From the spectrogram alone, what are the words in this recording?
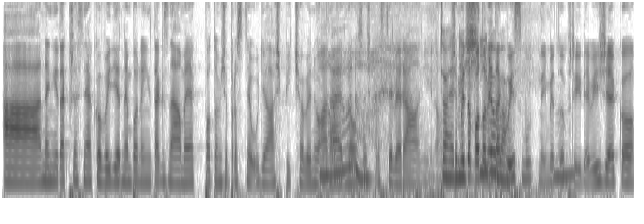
a není tak přesně jako vidět, nebo není tak známý, jak potom, že prostě uděláš píčovinu a No najednou no. jsi prostě virální, no. To je že mi to potom je doba. takový smutný, mi to Mhm. přijde, víš, že jako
